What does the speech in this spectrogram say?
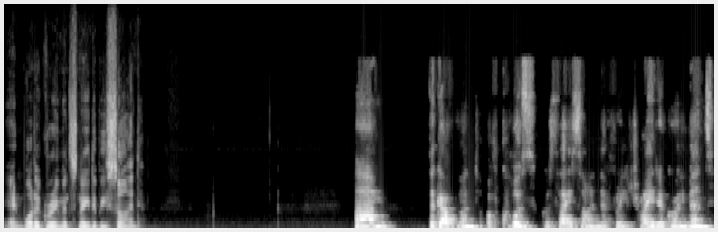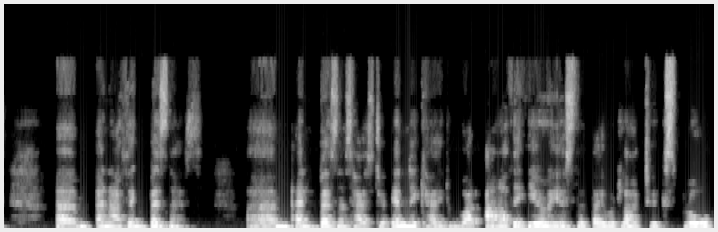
and what agreements need to be signed? Um, the government, of course, because they signed the free trade agreements, um, and I think business. Um, and business has to indicate what are the areas that they would like to explore,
